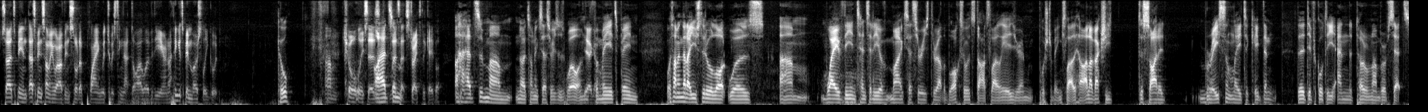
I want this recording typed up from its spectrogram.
So it's been that's been something where I've been sort of playing with twisting that dial over the year, and I think it's been mostly good. Cool. Cool, he says. I had some- that straight to the keeper. I had some um, notes on accessories as well, and Yeah, go for on. me, it's been well something that I used to do a lot was um, wave the intensity of my accessories throughout the block, so it starts slightly easier and push to being slightly hard. I've actually decided recently to keep them the difficulty and the total number of sets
